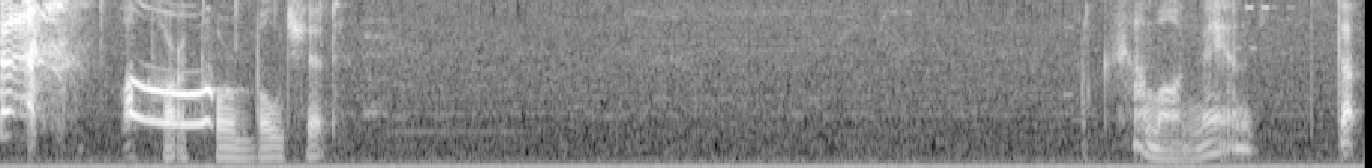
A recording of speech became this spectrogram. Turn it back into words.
Parkour bullshit. Come on, man. Stop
